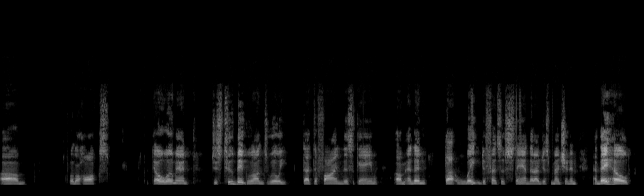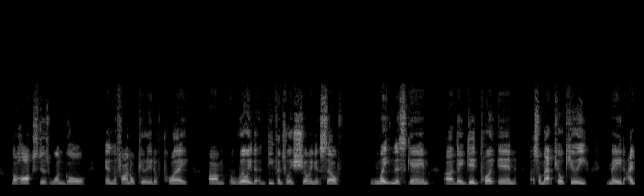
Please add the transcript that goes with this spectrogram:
um, for the Hawks. Delaware, man, just two big runs really that define this game, um, and then that late defensive stand that I just mentioned, and and they held the Hawks just one goal in the final period of play. Um, really, the defense really showing itself late in this game. Uh, they did put in uh, so Matt Kilkeely made I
